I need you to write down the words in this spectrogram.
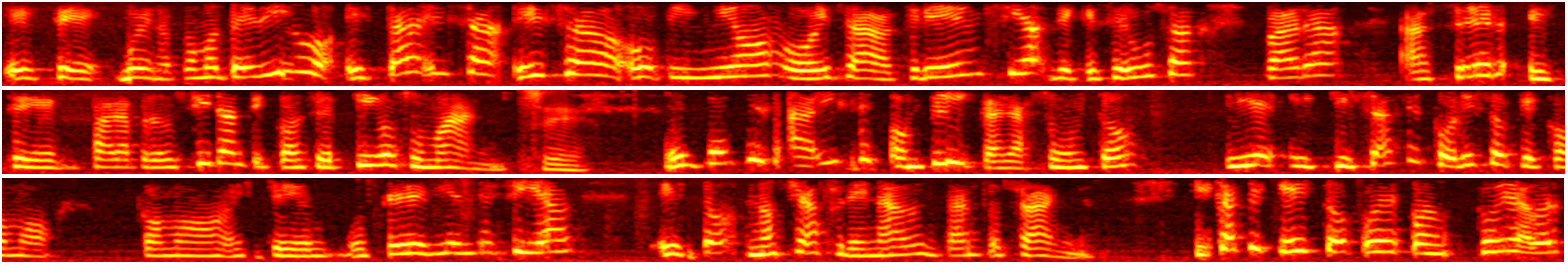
Este, bueno, como te digo, está esa esa opinión o esa creencia de que se usa para hacer este para producir anticonceptivos humanos. Sí. Entonces ahí se complica el asunto y, y quizás es por eso que como como este ustedes bien decían esto no se ha frenado en tantos años. Fíjate que esto puede puede haber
